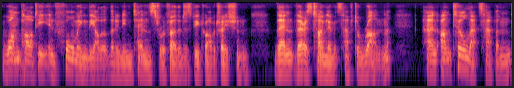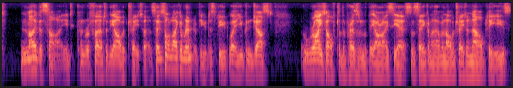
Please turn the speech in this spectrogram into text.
one party informing the other that it intends to refer the dispute to arbitration, then various time limits have to run. And until that's happened, neither side can refer to the arbitrator. So it's not like a rent review dispute where you can just write off to the president of the RICS and say, Can I have an arbitrator now, please?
